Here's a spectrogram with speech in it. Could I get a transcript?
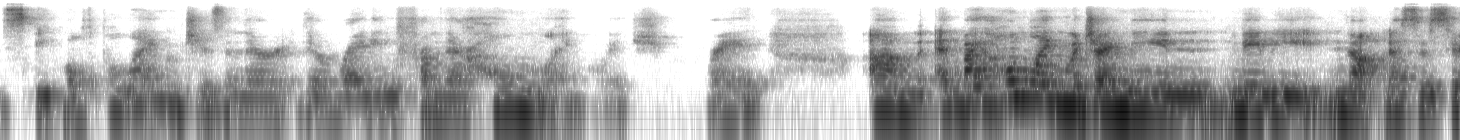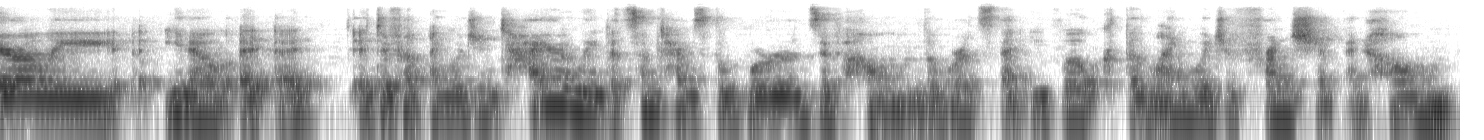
speak multiple languages and they're they're writing from their home language right um, and by home language, I mean maybe not necessarily, you know, a, a, a, different language entirely, but sometimes the words of home, the words that evoke the language of friendship and home,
